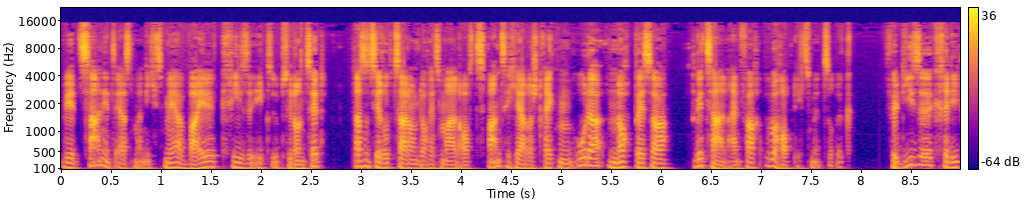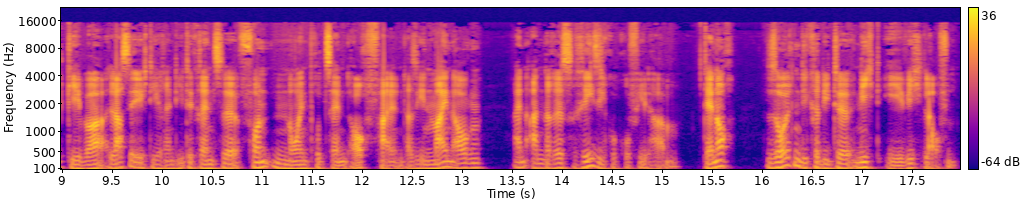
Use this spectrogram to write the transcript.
wir zahlen jetzt erstmal nichts mehr, weil Krise XYZ, lass uns die Rückzahlung doch jetzt mal auf 20 Jahre strecken oder noch besser, wir zahlen einfach überhaupt nichts mehr zurück. Für diese Kreditgeber lasse ich die Renditegrenze von 9% auch fallen, da sie in meinen Augen ein anderes Risikoprofil haben. Dennoch sollten die Kredite nicht ewig laufen.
